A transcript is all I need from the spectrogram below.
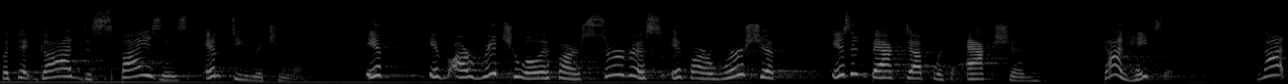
but that God despises empty ritual. If, if our ritual, if our service, if our worship isn't backed up with action, God hates it. Not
